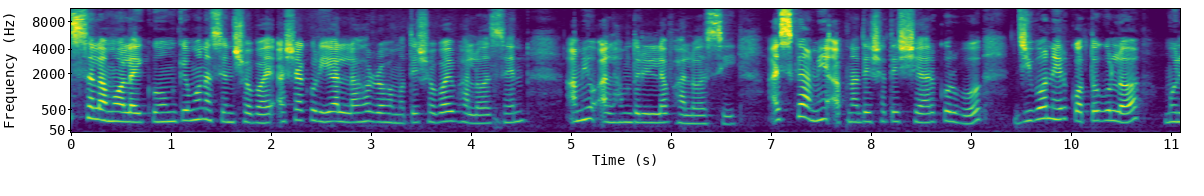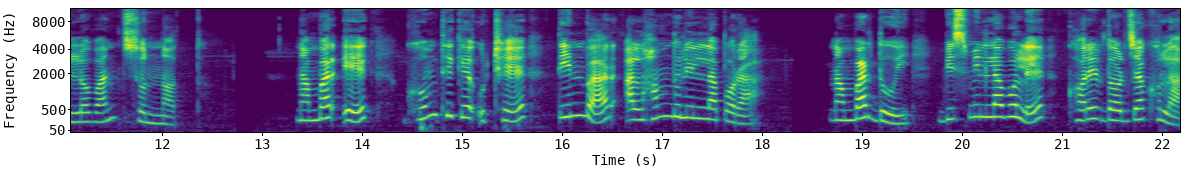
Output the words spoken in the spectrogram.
আসসালামু আলাইকুম, কেমন আছেন সবাই? আশা করি আল্লাহর রহমতে সবাই ভালো আছেন। আমিও আলহামদুলিল্লাহ ভালো আছি। আজকে আমি আপনাদের সাথে শেয়ার করব জীবনের কতগুলো মূল্যবান সুন্নত। নাম্বার এক, ঘুম থেকে উঠে তিনবার আলহামদুলিল্লাহ পড়া। নাম্বার দুই বিসমিল্লা বলে ঘরের দরজা খোলা।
